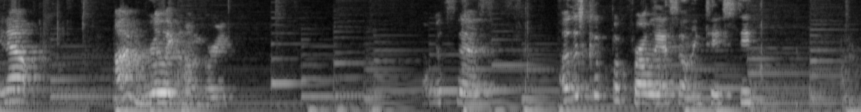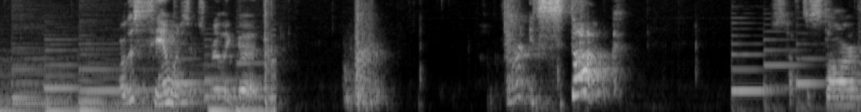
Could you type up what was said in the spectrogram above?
You know, I'm really hungry. Oh, what's this? Oh, this cookbook probably has something tasty. Oh, this sandwich looks really good. It's stuck! Just have to starve.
